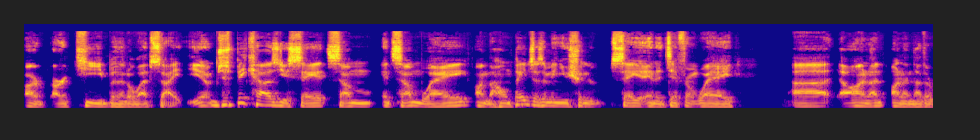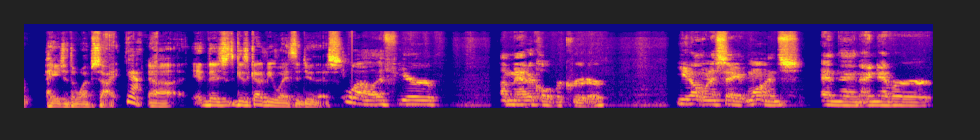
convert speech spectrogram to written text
are are key within a website. You know, just because you say it some in some way on the homepage doesn't mean you shouldn't say it in a different way uh, on on another page of the website. Yeah, uh, there's there's got to be ways to do this. Well, if you're a medical recruiter, you don't want to say it once and then I never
